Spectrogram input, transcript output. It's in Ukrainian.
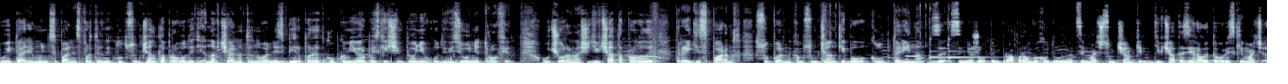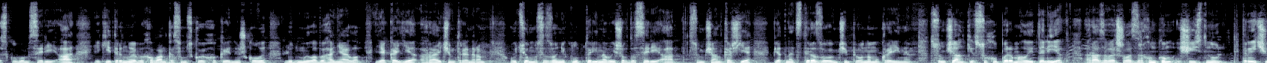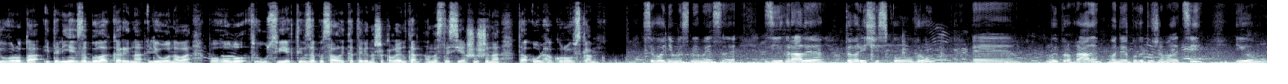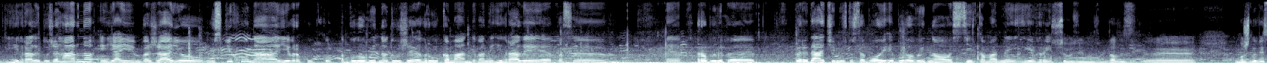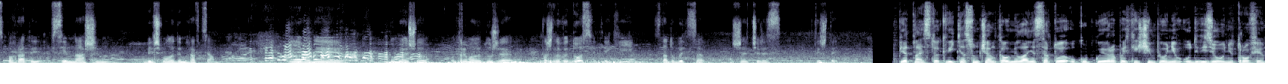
У Італії муніципальний спортивний клуб Сумчанка проводить навчально-тренувальний збір перед Кубком європейських чемпіонів у дивізіоні Трофі. Учора наші дівчата провели третій спаринг. Суперником Сумчанки був клуб Таріна. З синьо-жовтим прапором виходили на цей матч Сумчанки. Дівчата зіграли товариський матч з клубом серії А, який тренує вихованка сумської хокейної школи Людмила Виганяйло, яка є граючим тренером. У цьому сезоні клуб Таріна вийшов до серії А. Сумчанка ж є 15-разовим чемпіоном України. Сумчанки в суху перемогли італіяк. Гра завершилась з рахунком 6-0. Тричі у ворота італіяк забила Карина Ліонова. По голу у свій актив записали Катерина Шакаленка, Анастасія Шишина та Ольга Коровська. Сьогодні ми з ними зіграли товаришівську гру. Е, Ми програли, вони були дуже молодці і, і грали дуже гарно. І я їм бажаю успіху на Єврокубку. Було видно дуже гру команди. Вони і грали, пас- е, робили передачі між собою, і було видно стіль командної ігри. Сьогодні ми дали е, можливість пограти всім нашим більш молодим гравцям. І вони думаю, що отримали дуже важливий досвід, який знадобиться вже через тиждень. 15 квітня Сумчанка у Мілані стартує у Кубку європейських чемпіонів у дивізіоні Трофі.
